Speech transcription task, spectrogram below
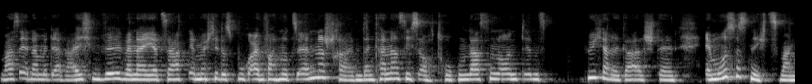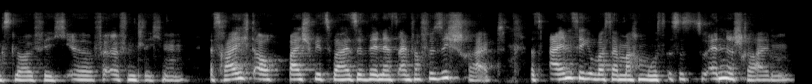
was er damit erreichen will. Wenn er jetzt sagt, er möchte das Buch einfach nur zu Ende schreiben, dann kann er sich auch drucken lassen und ins Bücherregal stellen. Er muss es nicht zwangsläufig äh, veröffentlichen. Es reicht auch beispielsweise, wenn er es einfach für sich schreibt. Das Einzige, was er machen muss, ist es zu Ende schreiben.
